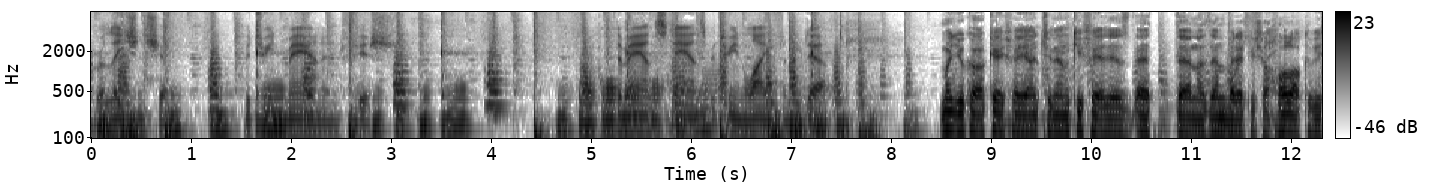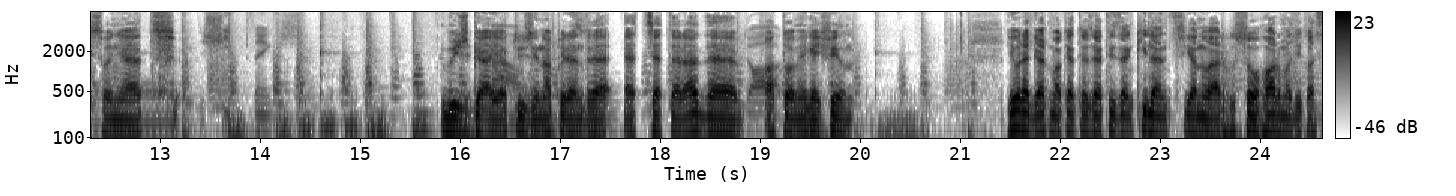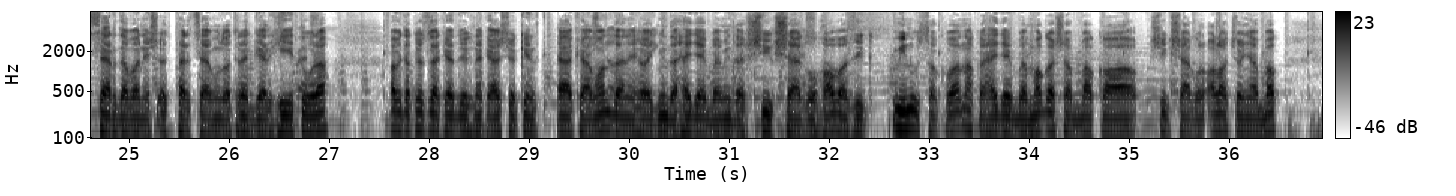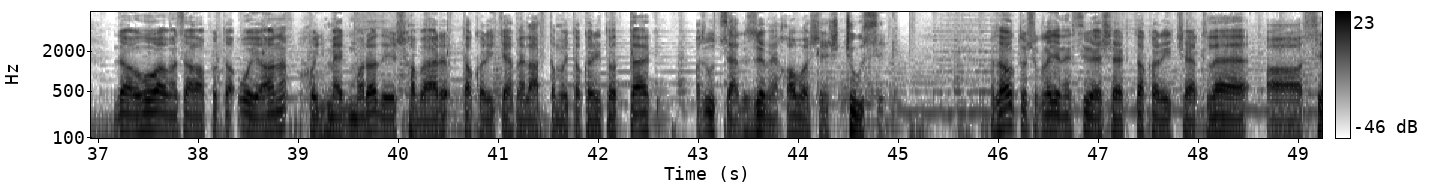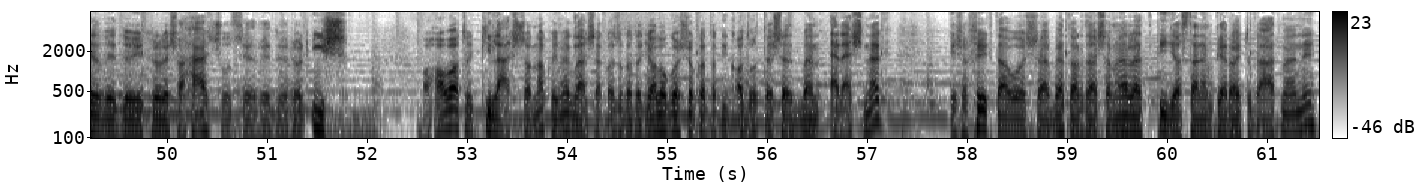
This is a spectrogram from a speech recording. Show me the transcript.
Dramatic relationship between man and fish. The man stands between life and death. Mondjuk a Kejfej Jancsi nem kifejezetten az emberek és a halak viszonyát vizsgálja, tűzi napirendre, etc., de attól még egy film. Jó reggelt, ma 2019. január 23-a szerda van, és 5 perc elmúlott reggel 7 óra. Amit a közlekedőknek elsőként el kell mondani, hogy mind a hegyekben, mind a síkságon havazik. Mínuszok vannak, a hegyekben magasabbak, a síkságon alacsonyabbak, de a hóhalmaz állapota olyan, hogy megmarad, és ha bár takarítják, mert láttam, hogy takarították, az utcák zöme, havas és csúszik. Az autósok legyenek szívesek, takarítsák le a szélvédőikről és a hátsó szélvédőről is a havat, hogy kilássanak, hogy meglássák azokat a gyalogosokat, akik adott esetben elesnek, és a féktávolság betartása mellett így aztán nem kell rajtuk átmenni,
